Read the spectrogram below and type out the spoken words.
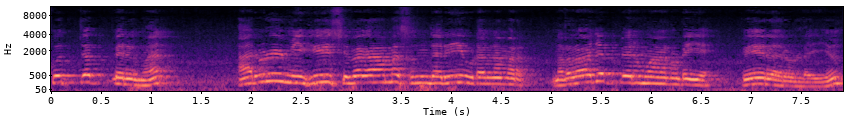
குத்தப்பெருமன் அருள்மிகு சிவகாம சுந்தரி உடனமர் நடராஜ பெருமானுடைய பேரருளையும்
